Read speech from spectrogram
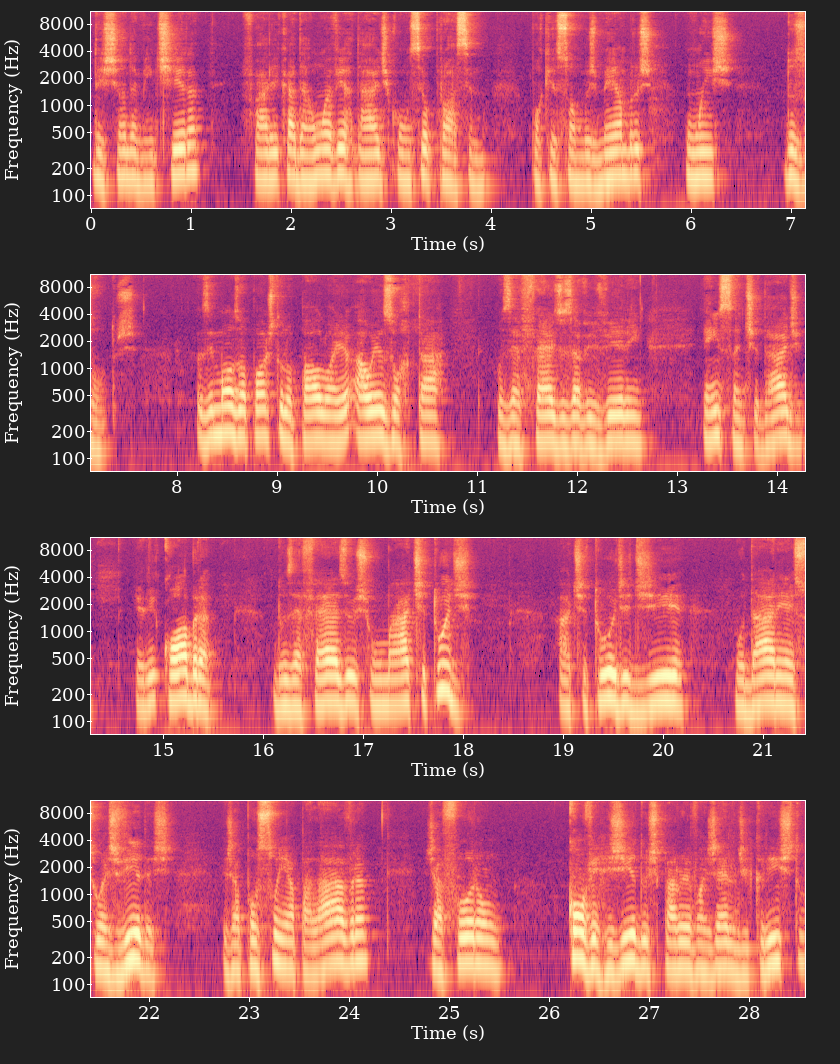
deixando a mentira, fale cada um a verdade com o seu próximo, porque somos membros uns dos outros. Os irmãos, o apóstolo Paulo, ao exortar os efésios a viverem em santidade, ele cobra dos efésios uma atitude, a atitude de mudarem as suas vidas, já possuem a palavra, já foram convergidos para o Evangelho de Cristo,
